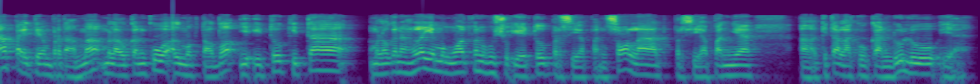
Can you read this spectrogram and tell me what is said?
Apa itu yang pertama? Melakukan kuah al-muqtada, yaitu kita melakukan hal yang menguatkan khusyuk, yaitu persiapan sholat, persiapannya uh, kita lakukan dulu ya.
